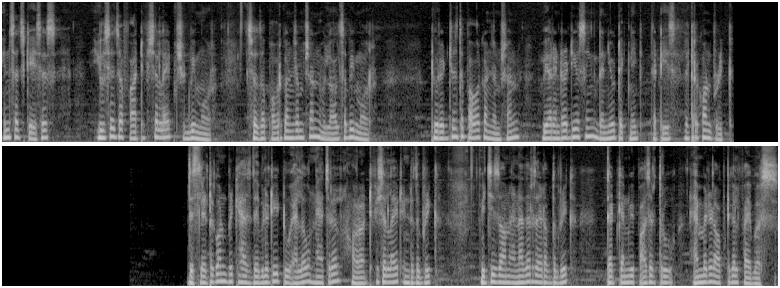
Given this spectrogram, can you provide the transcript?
In such cases, usage of artificial light should be more, so the power consumption will also be more. To reduce the power consumption, we are introducing the new technique that is Litracon brick. This Litracon brick has the ability to allow natural or artificial light into the brick, which is on another side of the brick that can be passed through embedded optical fibers.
